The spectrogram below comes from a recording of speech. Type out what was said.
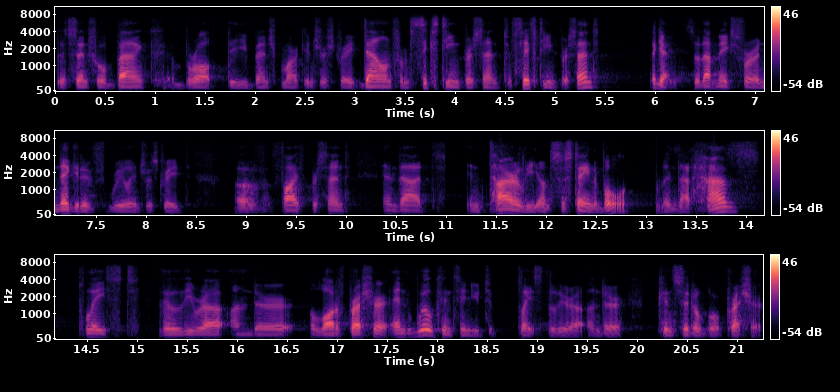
the central bank brought the benchmark interest rate down from 16% to 15%. Again, so that makes for a negative real interest rate of 5%, and that entirely unsustainable. And that has placed the lira under a lot of pressure and will continue to place the lira under considerable pressure.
